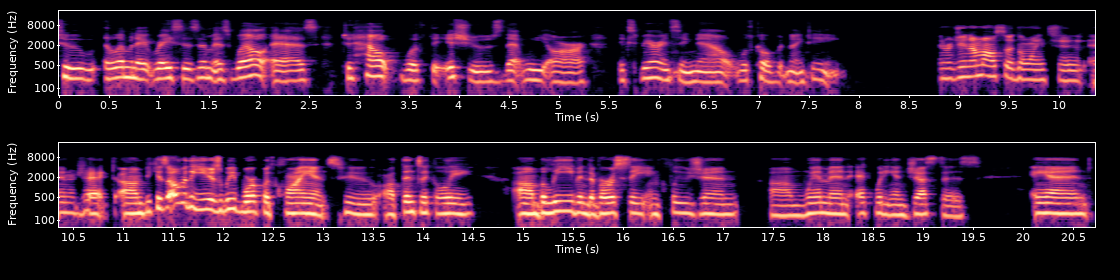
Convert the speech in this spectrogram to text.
to eliminate racism as well as to help with the issues that we are experiencing now with COVID 19. And Regina, I'm also going to interject um, because over the years we've worked with clients who authentically um, believe in diversity, inclusion, um, women, equity, and justice. And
